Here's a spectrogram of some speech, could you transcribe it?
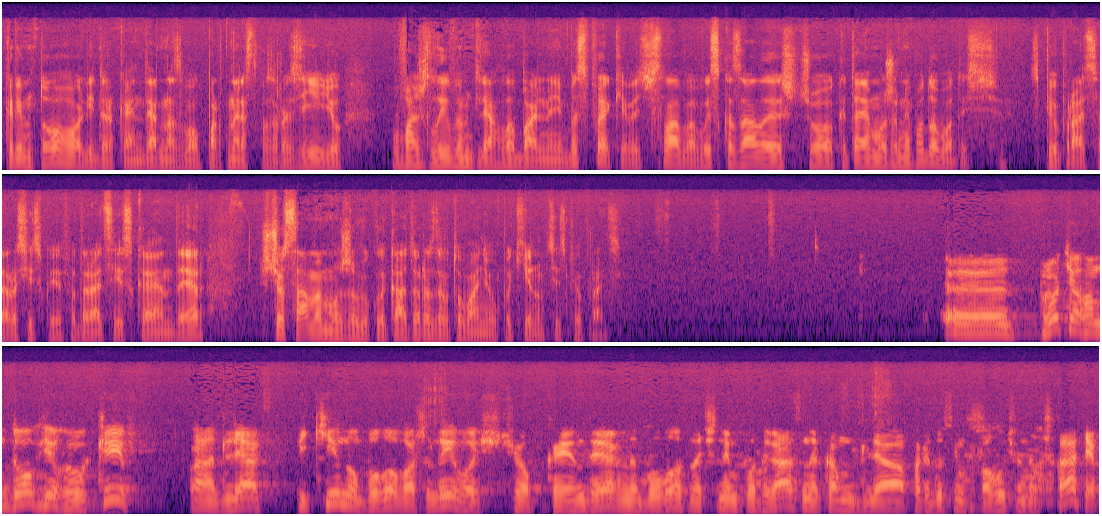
Крім того, лідер КНДР назвав партнерство з Росією важливим для глобальної безпеки. В'ячеславе, ви сказали, що Китаю може не подобатись співпраця Російської Федерації з КНДР. Що саме може викликати роздратування у Пекіну в цій співпраці? Е, Протягом довгих років для Пекіну було важливо, щоб КНДР не було значним подразником для передусім Сполучених Штатів,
